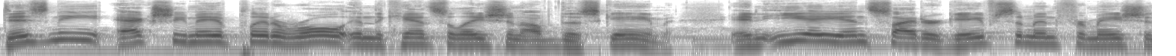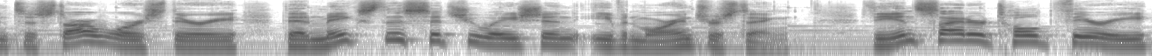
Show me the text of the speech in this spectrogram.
Disney actually may have played a role in the cancellation of this game. An EA insider gave some information to Star Wars Theory that makes this situation even more interesting. The insider told Theory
